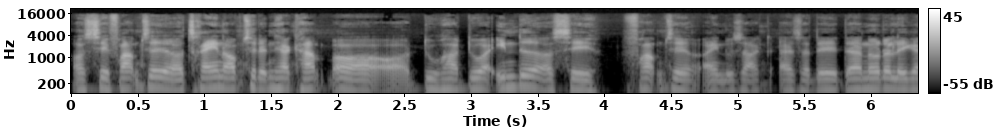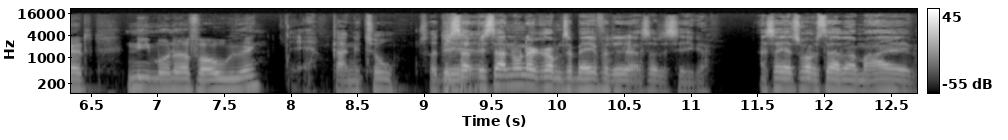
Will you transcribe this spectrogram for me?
og se frem til at træne op til den her kamp, og, og du, har, du har intet at se frem til, rent du sagt. Altså, det, der er noget, der ligger et ni måneder forude, ikke? Ja, gange to. Så det, Hvis der, hvis der er nogen, der kan komme tilbage for det der, så er det sikkert. Altså, jeg tror, hvis der havde været mig, øh,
